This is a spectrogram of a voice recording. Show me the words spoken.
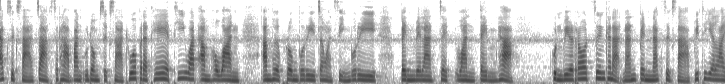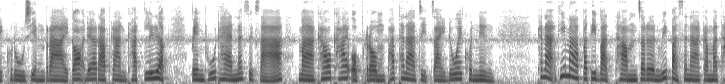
นักศึกษาจากสถาบันอุดมศึกษาทั่วประเทศที่วัดอัมพวันอำเภอพรมบุรีจังหวัดสิงห์บุรี เป็นเวลา 7 วันเต็มค่ะคุณวิโรธซึ่งขณะนั้นเป็นนักศึกษาวิทยาลัยครูเชียงรายก็ได้รับการคัดเลือก เป็นผู้แทนนักศึกษามาเข้าค่ายอบรมพัฒนาจิตใจด้วยคนหนึ่ง ขณะที่มาปฏิบัติธรรมเจริญวิปัสสนากรรมฐ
